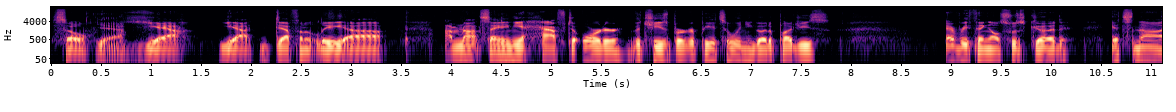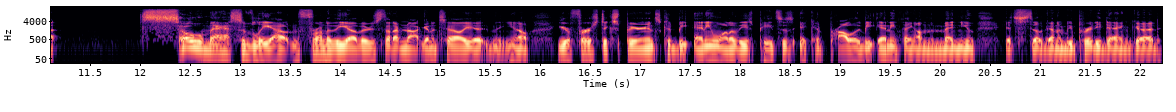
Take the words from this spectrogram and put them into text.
So Yeah. yeah, yeah, definitely. Uh, I'm not saying you have to order the cheeseburger pizza when you go to Pudgy's. Everything else was good. It's not so massively out in front of the others that I'm not going to tell you. You know, your first experience could be any one of these pizzas. It could probably be anything on the menu. It's still going to be pretty dang good.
